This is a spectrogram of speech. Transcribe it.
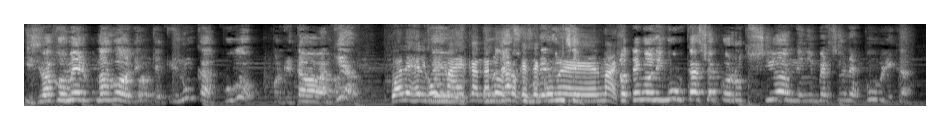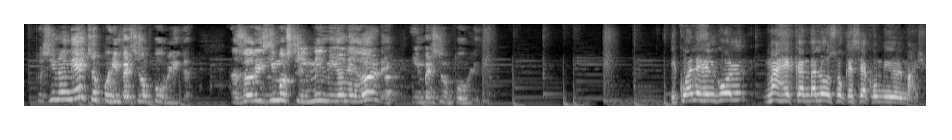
Y se va a comer más goles que el que nunca jugó, porque estaba banqueado. ¿Cuál es el gol más escandaloso que se come el match? No tengo ningún caso de corrupción en inversiones públicas. Pues si no han hecho, pues inversión pública. Nosotros hicimos 100 mil millones de dólares inversión pública. ¿Y cuál es el gol más escandaloso que se ha comido el Mashi?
